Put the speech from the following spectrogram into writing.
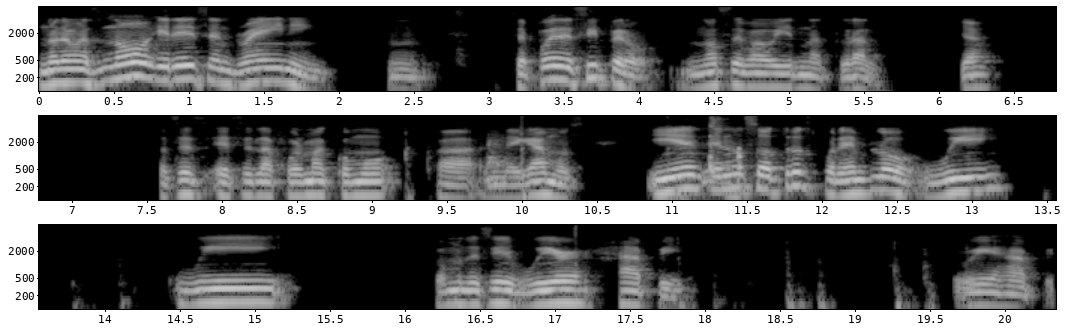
No le van a decir no, it isn't raining. Mm. Se puede decir, pero no se va a oír natural. ¿Ya? Entonces, esa es la forma como uh, negamos. Y en, en, nosotros, por ejemplo, we, we, ¿cómo decir? We're happy. We're happy.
